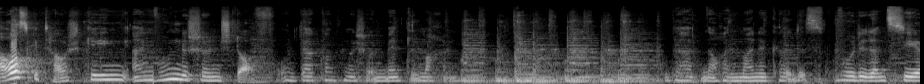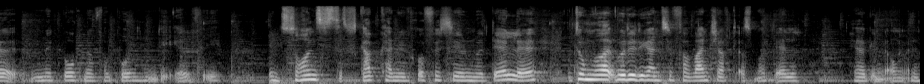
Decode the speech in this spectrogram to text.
ausgetauscht gegen einen wunderschönen Stoff. Und da konnte man schon Mäntel machen. Wir hatten auch ein Manneke, das wurde dann sehr mit Bogner verbunden, die Elfi. Und sonst, es gab keine professionellen Modelle. Darum wurde die ganze Verwandtschaft als Modell hergenommen.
